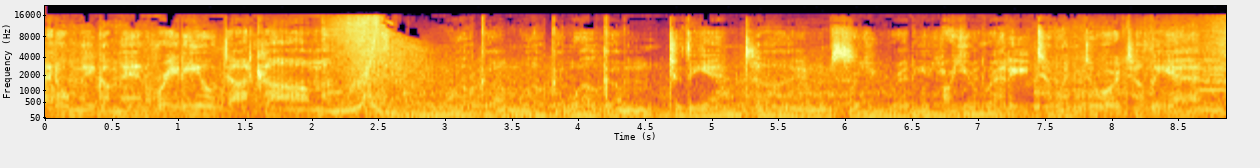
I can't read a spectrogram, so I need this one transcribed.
at OmegaManRadio.com. Welcome, welcome, welcome to the end times. Are you ready? Are you ready to endure till the end?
